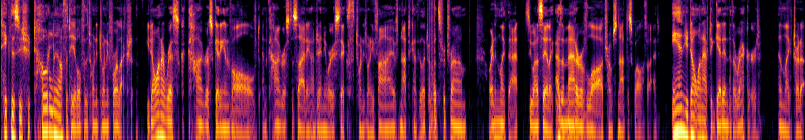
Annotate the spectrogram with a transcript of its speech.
take this issue totally off the table for the 2024 election. You don't want to risk Congress getting involved and Congress deciding on January 6th, 2025, not to count the electoral votes for Trump or anything like that. So you want to say, like, as a matter of law, Trump's not disqualified. And you don't want to have to get into the record and like try to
